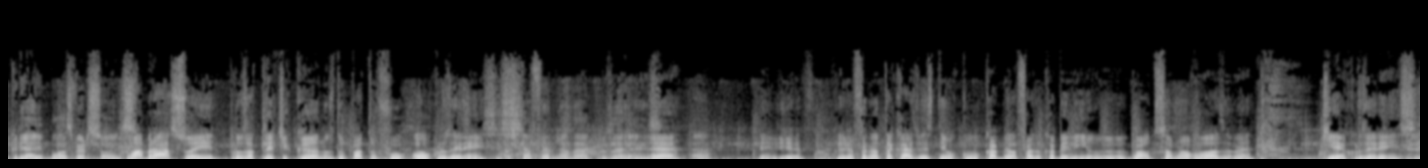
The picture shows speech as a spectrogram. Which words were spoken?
cria aí boas versões. Um abraço aí pros atleticanos do Patofu ou cruzeirenses. Acho que a Fernanda é cruzeirense. É. é. Entendi. Inclusive, a Fernanda Takai às vezes tem o, o cabelo, faz o cabelinho igual do Samuel Rosa, né? Que é cruzeirense.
